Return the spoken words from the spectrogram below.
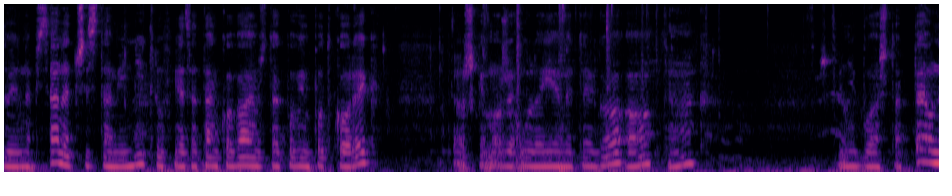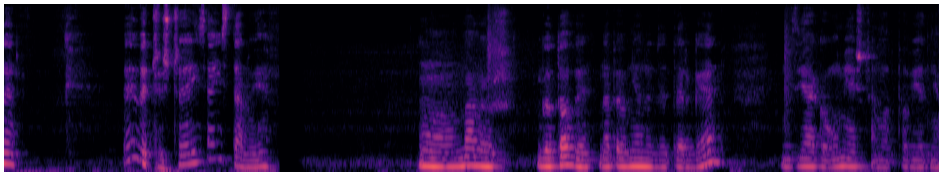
To jest napisane 300 ml. Ja zatankowałem, że tak powiem, pod korek. Troszkę może ulejemy tego. O, tak. Żeby nie było aż tak pełne. E, Wyczyszczę i zainstaluję. No, mamy już gotowy, napełniony detergent, więc ja go umieszczam odpowiednio.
